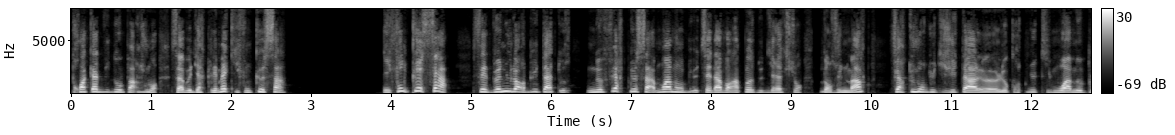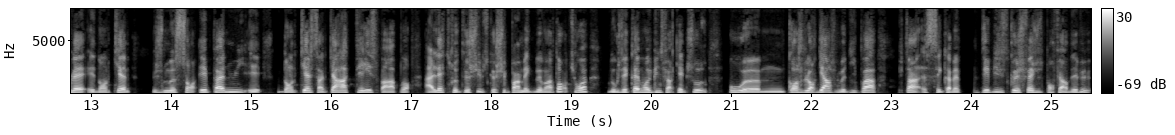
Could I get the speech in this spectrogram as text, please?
3-4 vidéos par jour. Ça veut dire que les mecs, ils font que ça. Ils font que ça. C'est devenu leur but à tous. Ne faire que ça. Moi, mon but, c'est d'avoir un poste de direction dans une marque, faire toujours du digital, euh, le contenu qui, moi, me plaît et dans lequel je me sens épanoui et dans lequel ça caractérise par rapport à l'être que je suis, parce que je suis pas un mec de 20 ans, tu vois. Donc j'ai quand même envie de faire quelque chose où euh, quand je le regarde, je me dis pas putain, c'est quand même débile ce que je fais juste pour faire des vues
